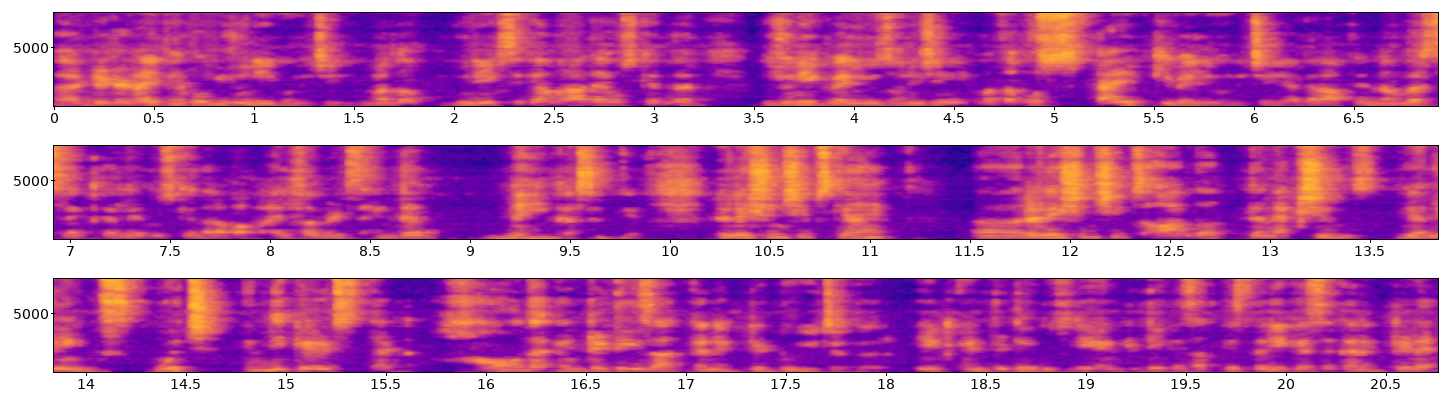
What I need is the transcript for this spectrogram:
डेटा uh, टाइप है वो भी यूनिक होनी चाहिए। मतलब यूनिक से क्या मराद है उसके अंदर यूनिक वैल्यूज़ होनी चाहिए। मतलब उस टाइप की वैल्यू होनी चाहिए। अगर आपने नंबर सेलेक्ट कर लिया तो उसके अंदर आप अल्फाबेट्स एंटर नहीं कर सकते। रिलेशनशिप्स क्या है? Uh, relationships are the connections या links which indicates that how the entities are connected to each other एक entity दूसरी entity के साथ किस तरीके से connected है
